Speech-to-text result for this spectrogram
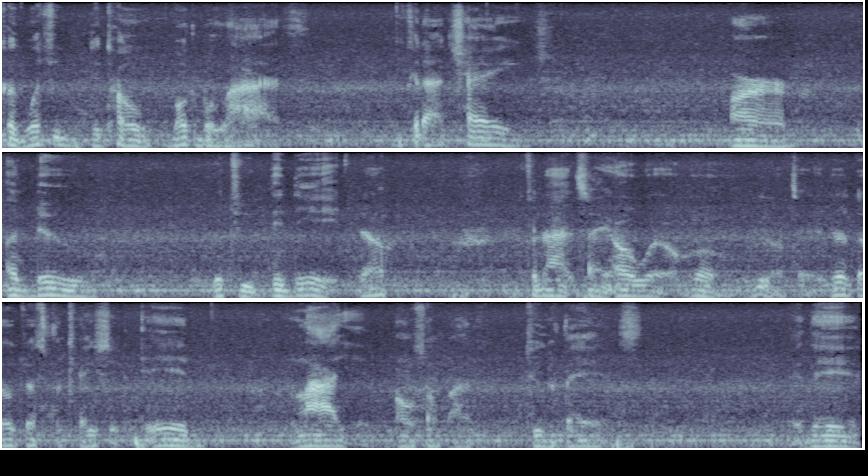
Because what you did told multiple lies, you cannot change or undo what you did, did you know? You cannot say, oh, well, well you know what I'm saying? There's no justification in lying on somebody to the fans and then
